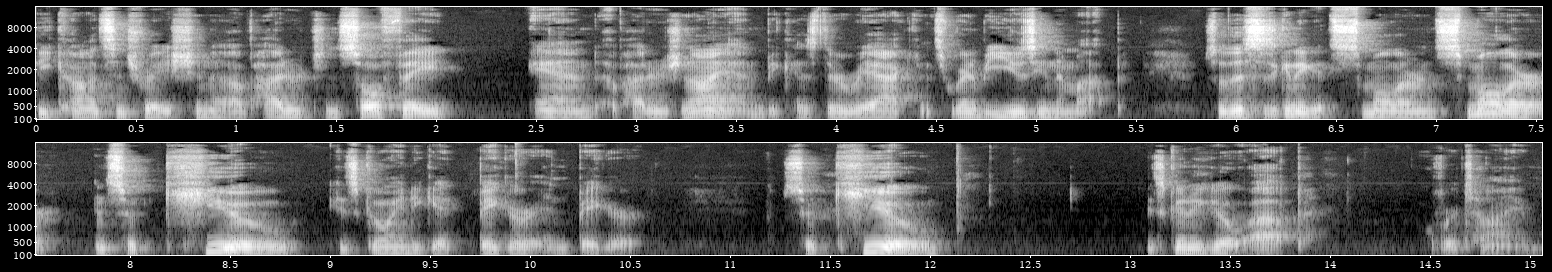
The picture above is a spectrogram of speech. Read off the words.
the concentration of hydrogen sulfate and of hydrogen ion because they're reactants. We're going to be using them up. So this is going to get smaller and smaller and so Q is going to get bigger and bigger. So Q is going to go up over time.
